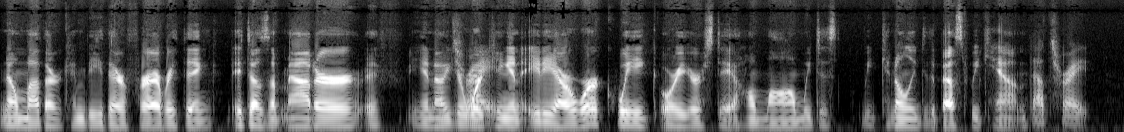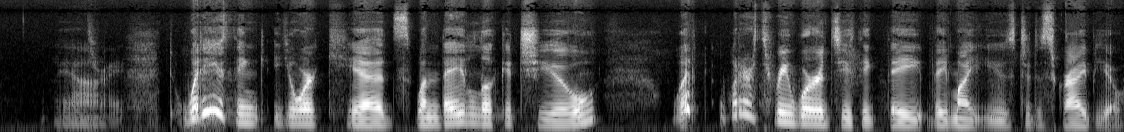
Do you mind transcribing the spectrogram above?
no mother can be there for everything. It doesn't matter if you know That's you're right. working an 80-hour work week or you're a stay-at-home mom. We just we can only do the best we can. That's right. Yeah. That's right. What do you think your kids, when they look at you, what what are three words you think they they might use to describe you?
